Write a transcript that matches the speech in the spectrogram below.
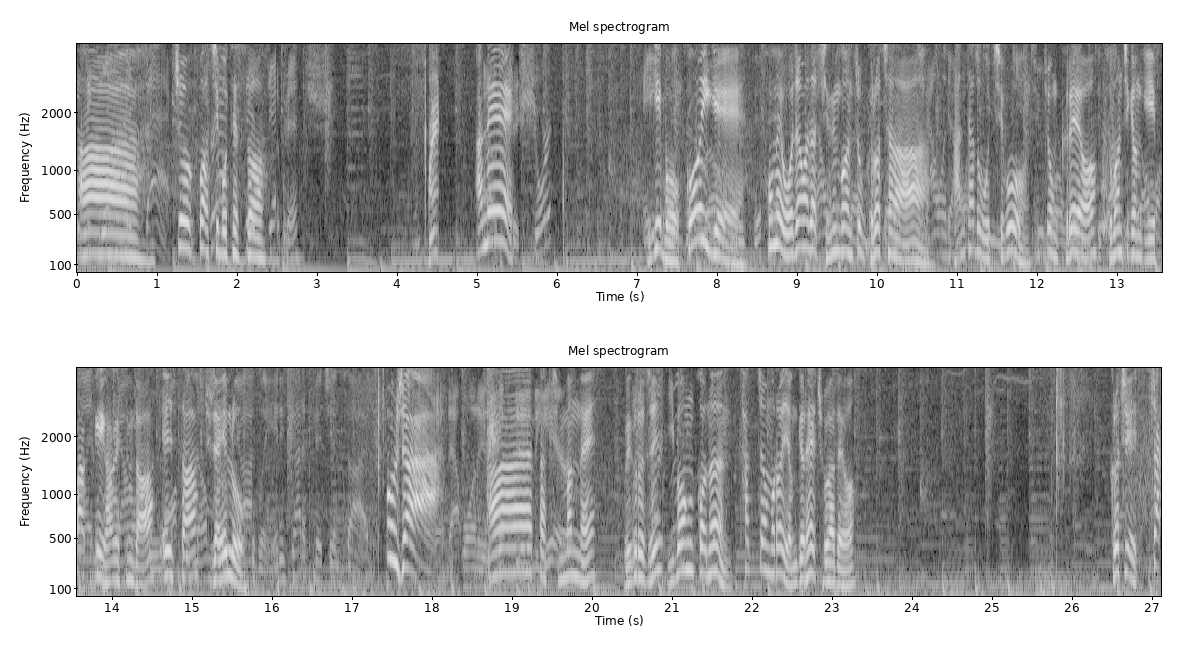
아, 쭉 뻗지 못했어. 안돼! 이게 뭐고 이게? 홈에 오자마자 지는 건 좀 그렇잖아. 안타도 못 치고 좀 그래요. 두 번째 경기 빡세게 가겠습니다. 1사 주자 1루. 음샤 아딱 빗맞네. 왜 그러지? 이번 거는 타점으로 연결해 줘야 돼요. 그렇지 쫙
